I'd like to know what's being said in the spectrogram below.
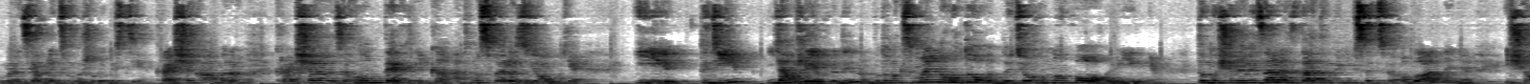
в мене з'являться можливості краща камера, краща загалом техніка, атмосфера зйомки. І тоді я вже як людина буду максимально готова до цього нового рівня. Тому що навіть зараз дати мені все це обладнання, і що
